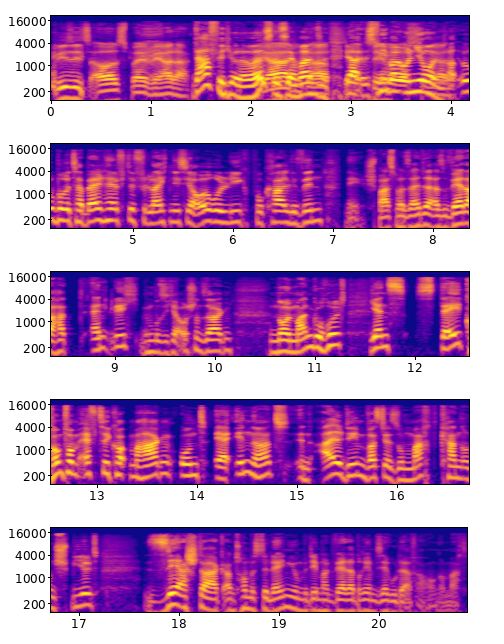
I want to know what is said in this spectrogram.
Wie sieht's aus bei Werder? Darf ich, oder was? Ja, das ist ja Wahnsinn. darfst. Ja, Erzähl ist wie bei Union. Obere Tabellenhälfte, vielleicht nächstes Jahr Euroleague, Pokal gewinnen. Nee, Spaß beiseite. Also Werder hat endlich, muss ich ja auch schon sagen, einen neuen Mann geholt. Jens State kommt vom FC Kopenhagen und erinnert in all dem, was er so macht, kann und spielt, sehr stark an Thomas Delaney und mit dem hat Werder Bremen sehr gute Erfahrungen gemacht.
